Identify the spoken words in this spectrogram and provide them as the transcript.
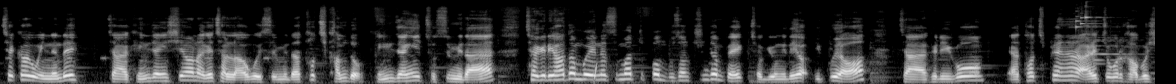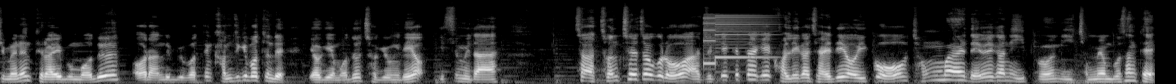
체크하고 있는데 자, 굉장히 시원하게 잘 나오고 있습니다. 터치감도 굉장히 좋습니다. 자, 그리고 하단부에는 스마트폰 무선 충전백 적용이 되어 있고요. 자, 그리고 터치 패널 아래쪽으로 가보시면은 드라이브 모드, 어라운드 뷰 버튼, 감지기 버튼들 여기에 모두 적용이 되어 있습니다. 자, 전체적으로 아주 깨끗하게 관리가 잘 되어 있고 정말 내외관이 이쁜 이 전면부 상태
